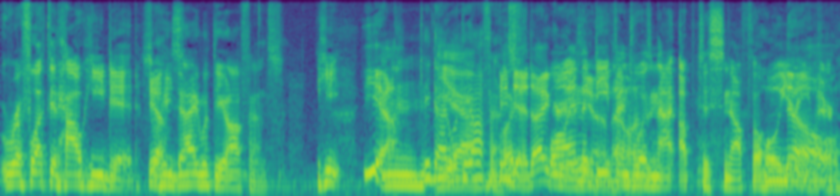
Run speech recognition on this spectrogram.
reflected how he did. So he died with the offense. He Yeah. He died with the offense. He did. I agree Well, and the you defense was not up to snuff the whole year no, either.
